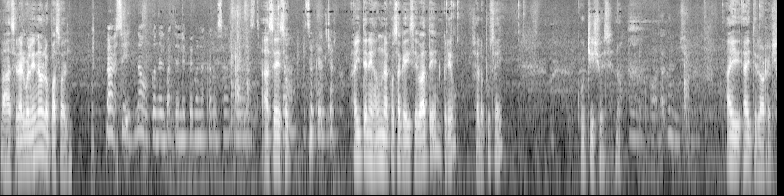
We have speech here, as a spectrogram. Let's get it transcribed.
¿Vas a hacer algo, Elena, o lo paso a él? Ah, sí, no, con el bate le pego en la cabeza. este. Hace Está eso. Cerca del charco. Ahí tenés una cosa que dice bate, creo. Ya lo puse ahí. Cuchillo ese, no. Ahí, ahí te lo arreglo.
